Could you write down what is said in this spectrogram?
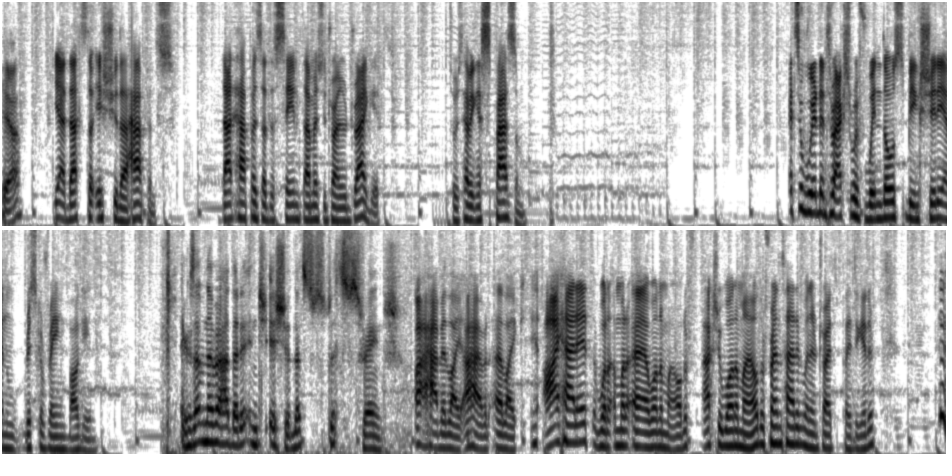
Yeah. Yeah, that's the issue that happens. That happens at the same time as you're trying to drag it. So it's having a spasm. It's a weird interaction with Windows being shitty and Risk of Rain bugging. Because I've never had that issue. That's that's strange. I have it like I have it I like I had it one uh, one of my other actually one of my other friends had it when they tried to play together.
